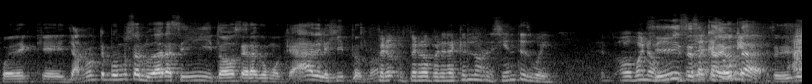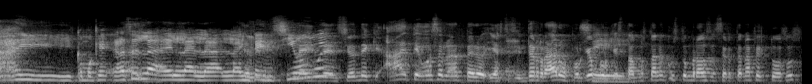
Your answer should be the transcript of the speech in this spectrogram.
fue de que ya no te podemos saludar así y todos era como que, ah, de lejitos, ¿no? Pero, pero, ¿verdad que lo resientes, güey? O bueno. sí, se saca de que, onda. Sí, sí, sí. Ay, como que haces la, la, la, la El- intención, La güey. intención de que, ay, te voy a saludar, pero y hasta se siente raro. ¿Por qué? Sí. Porque estamos tan acostumbrados a ser tan afectuosos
